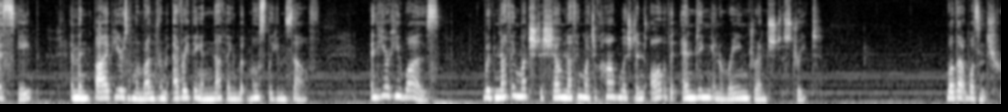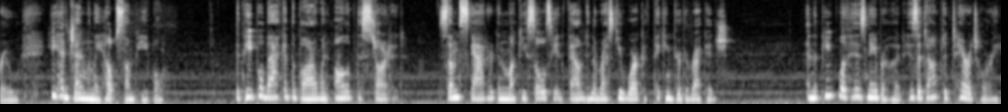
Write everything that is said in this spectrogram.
Escape, and then five years on the run from everything and nothing but mostly himself. And here he was, with nothing much to show, nothing much accomplished, and all of it ending in a rain drenched street. Well, that wasn't true. He had genuinely helped some people. The people back at the bar when all of this started, some scattered and lucky souls he had found in the rescue work of picking through the wreckage and the people of his neighborhood, his adopted territory.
